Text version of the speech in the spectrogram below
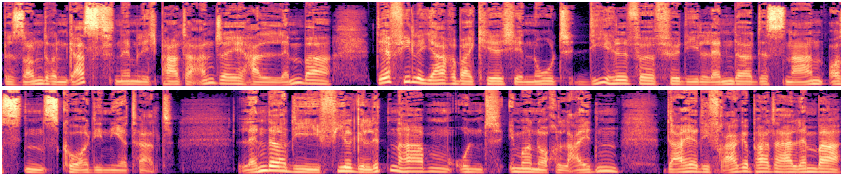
besonderen Gast, nämlich Pater Andrzej Halemba, der viele Jahre bei Kirche in Not die Hilfe für die Länder des Nahen Ostens koordiniert hat. Länder, die viel gelitten haben und immer noch leiden. Daher die Frage, Pater Halemba,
